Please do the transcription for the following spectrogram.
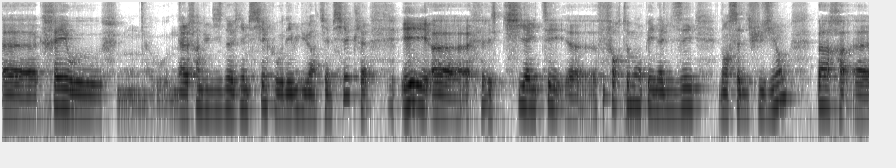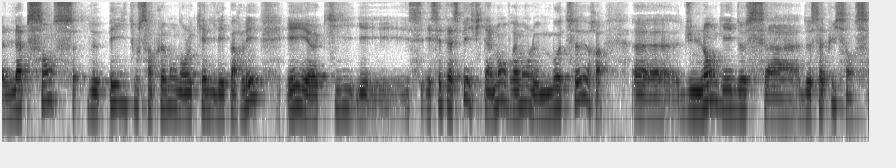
euh, créé à la fin du 19e siècle ou au début du 20e siècle, et qui a été fortement pénalisé dans sa diffusion par l'absence de pays tout simplement dans lequel il est parlé, et, qui, et cet aspect est finalement vraiment le moteur d'une langue et de sa, de sa puissance.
